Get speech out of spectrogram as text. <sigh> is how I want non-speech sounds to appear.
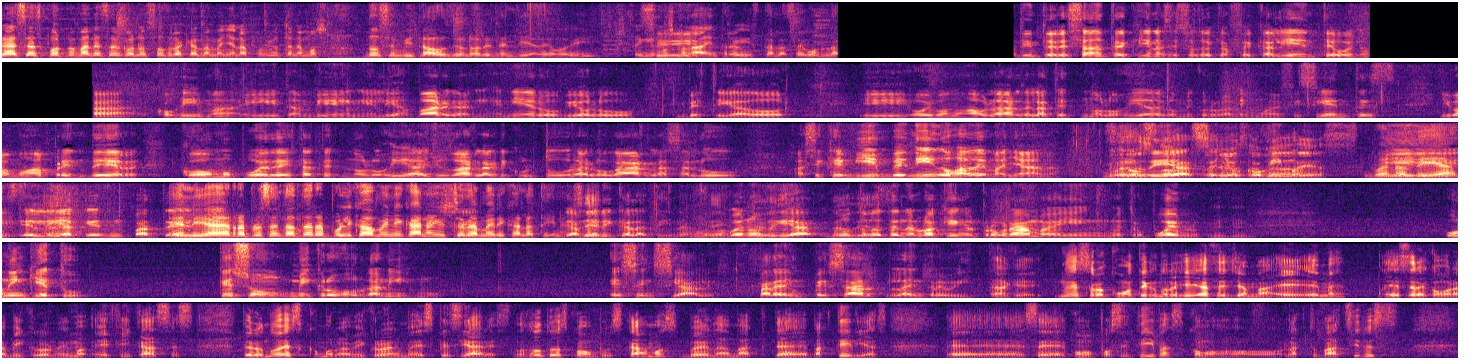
Gracias por permanecer con nosotros acá en la Mañana Fulvio. Tenemos dos invitados de honor en el día de hoy. Seguimos Sí. con la entrevista, la segunda. Interesante aquí en la sesión de Café Caliente. Hoy nos a Kojima y también Elías Vargas, ingeniero, biólogo, investigador. Y hoy vamos a hablar de la tecnología de los microorganismos eficientes y vamos a aprender cómo puede esta tecnología ayudar la agricultura, el hogar, la salud. Así que bienvenidos a De Mañana. Buenos días, señor Cojima. Buenos días. Buenos Y días. Elías, que es parte de- Elías es representante de República Dominicana y usted Sí. de América de Latina. América Latina. Sí. Buenos días. Buenos Gusto días. de tenerlo aquí en el programa y en nuestro pueblo. Una inquietud. ¿Qué son microorganismos esenciales? Para empezar la entrevista. Ok. Nuestro como tecnología se llama EM, esa era como la microorganismos eficaces, pero no es como la microorganismos especiales. Nosotros como buscamos buenas eh, bacterias, eh, como positivas, como lactobacillus,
